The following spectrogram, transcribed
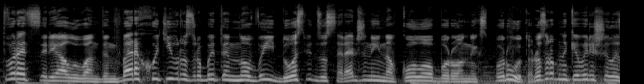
Творець серіалу Ванденберг хотів розробити новий досвід, зосереджений навколо оборонних споруд. Розробники вирішили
